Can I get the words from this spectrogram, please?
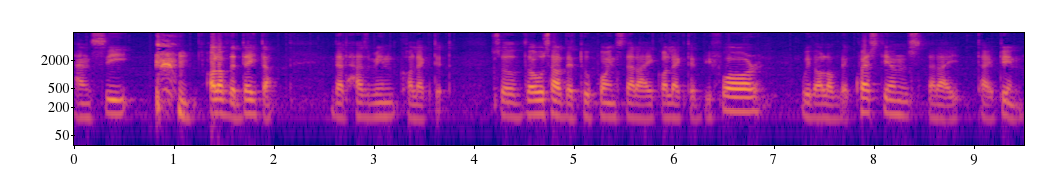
and see all of the data that has been collected. So those are the two points that I collected before with all of the questions that I typed in.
